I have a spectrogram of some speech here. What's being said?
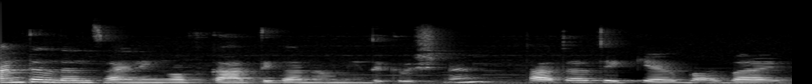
Until then, signing off Kartika Namni Krishnan. Tata, take care, bye bye.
